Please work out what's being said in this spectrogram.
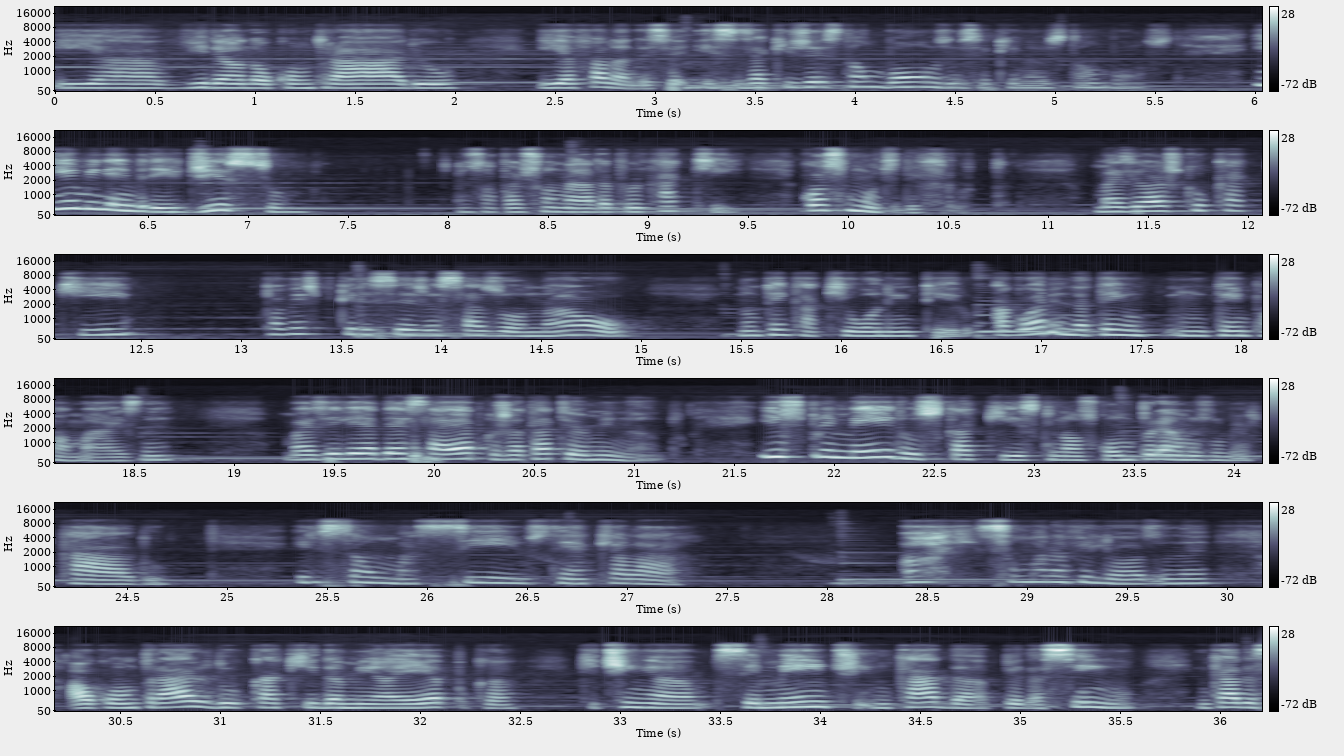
ia virando ao contrário, ia falando: esses aqui já estão bons, esses aqui não estão bons. E eu me lembrei disso, eu sou apaixonada por caqui. Gosto muito de fruta, mas eu acho que o caqui Talvez porque ele seja sazonal, não tem caqui o ano inteiro. Agora ainda tem um, um tempo a mais, né? Mas ele é dessa época, já está terminando. E os primeiros caquis que nós compramos no mercado, eles são macios, tem aquela. Ai, são maravilhosos, né? Ao contrário do caqui da minha época, que tinha semente em cada pedacinho, em cada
